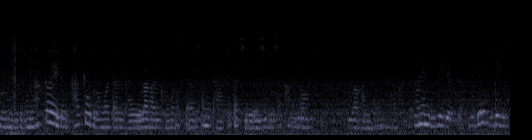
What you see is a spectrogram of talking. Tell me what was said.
저희는 이게 보면 학교에 좀 학교 그런 거에 따른 더 올라가는 그런 건 없어요. 처음 다 똑같이 220으로 시작하면서 올라가는 거예요. 전에는 200이었어요. 200, 220,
